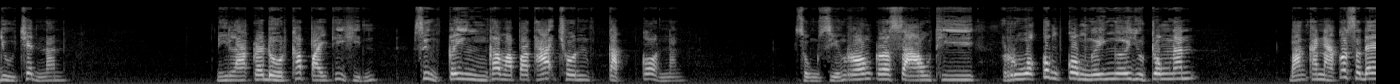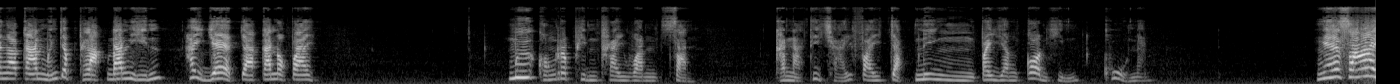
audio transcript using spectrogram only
อยู่เช่นนั้นนีลากระโดดเข้าไปที่หิน ซึ่งกลิ้งเข้ามาปะทะชนกับก้อนนั้น ส่งเสียงร้องกระสาวที รัวก้มๆเงยๆอยู่ตรงนั้น บางขณะก็แสดงอาการเหมือนจะผลักดันหินให้แยกจากกันออกไป มือของระพินไพรวันสั่น ขณะที่ฉายไฟจับนิ่งไปยังก้อนหินคู่นั้น แง่ทราย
